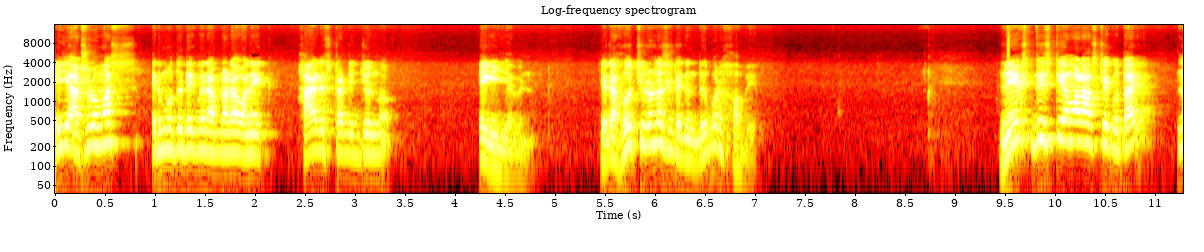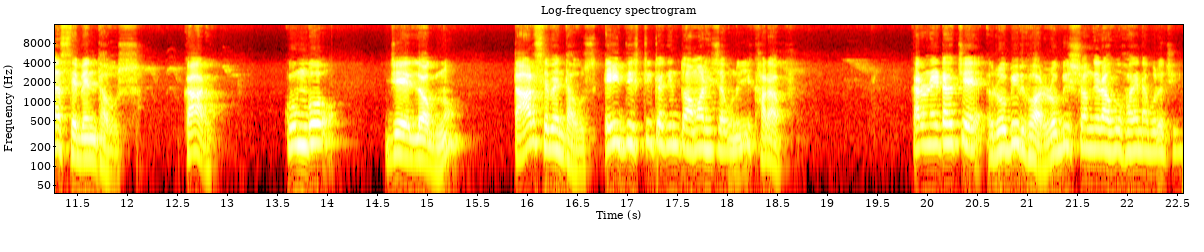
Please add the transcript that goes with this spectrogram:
এই যে আঠেরো মাস, এর মধ্যে দেখবেন আপনারা অনেক হায়ার স্টাডির জন্য এগিয়ে যাবেন। যেটা হচ্ছিল না, সেটা কিন্তু এবার হবে। নেক্সট দৃষ্টি আমার আসছে কোথায়? না সেভেন্থ হাউস কার? কুম্ভ যে লগ্ন, তার সেভেন্থ হাউস এই দৃষ্টিটা কিন্তু আমার হিসাব অনুযায়ী খারাপ। কারণ এটা হচ্ছে রবির ঘর, রবির সঙ্গে রাহু হয় না বলেছি।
